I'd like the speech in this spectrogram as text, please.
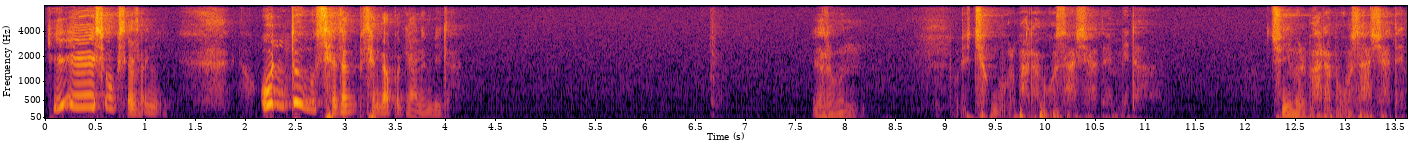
계속 세상이 온통 세상 생각밖에 안 합니다. 여러분, 우리 천국을 바라보고 사셔야 됩니다. 주님을 바라보고 사셔야 됩니다.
